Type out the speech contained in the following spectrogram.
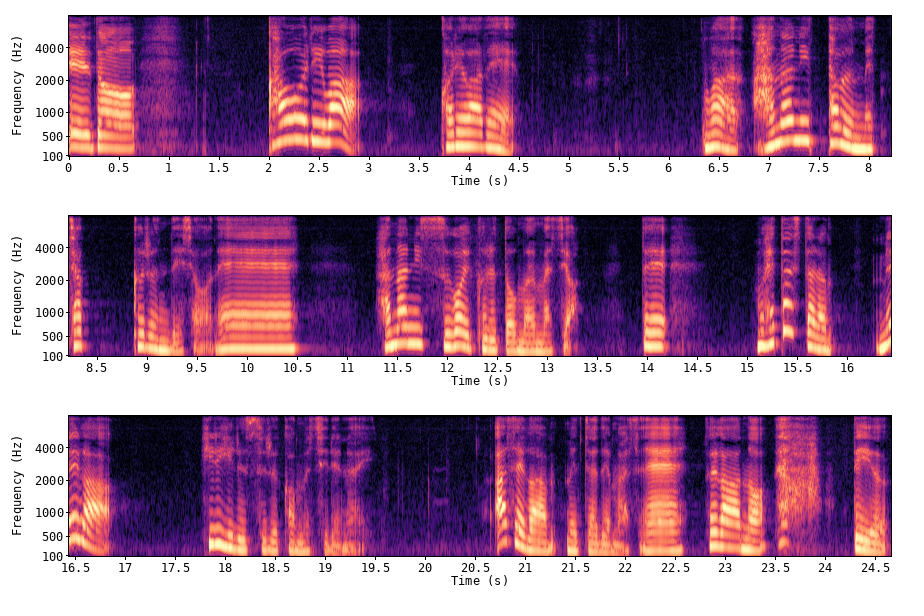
えっ、と、香りは、これはね、まあ、鼻に多分めっちゃ来るんでしょうね。鼻にすごい来ると思いますよ。で、もう下手したら目がヒリヒリするかもしれない。汗がめっちゃ出ますね。それがあの、っていう。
